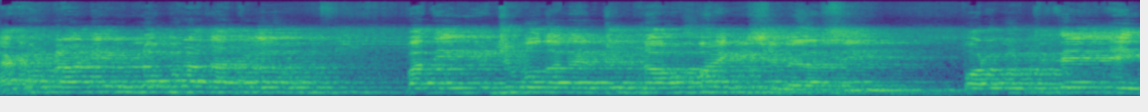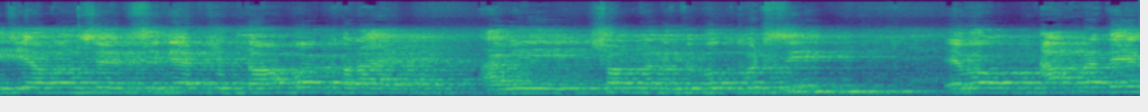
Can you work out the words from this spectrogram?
এখন রানী উল্লাপনা জাতীয়বাদী যুব দলের যুগ্ম আহ্বায়ক হিসেবে আছি। পরবর্তীতে এই জিয়া মঞ্চের সিনিয়র যুগ্ম আহ্বায়ক করায় আমি সম্মানিত বোধ করছি। এবং আপনাদের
